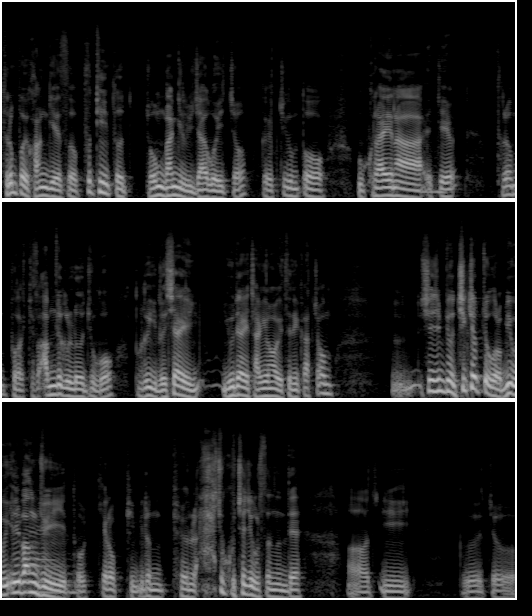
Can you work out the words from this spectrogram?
트럼프의 관계에서 푸틴이 더 좋은 관계를 유지하고 있죠. 그 지금 또 우크라이나 이렇게 트럼프가 계속 압력을 넣어주고 또 거기 러시아의 유리하게 작용하고 있으니까 좀 음, 시진핑은 직접적으로 미국 일방주의 또 괴롭힘 이런 표현을 아주 구체적으로 썼는데 어, 어이그 저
